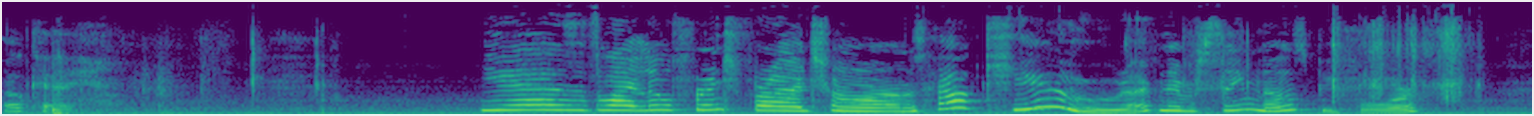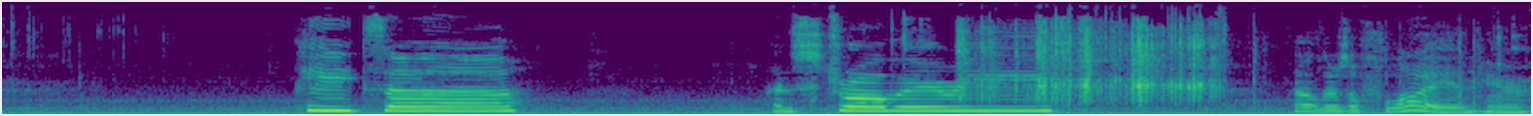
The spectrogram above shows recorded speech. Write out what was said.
Okay. Yes, it's like little french fry charms. How cute. I've never seen those before. Pizza. And strawberry. Oh, there's a fly in here.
